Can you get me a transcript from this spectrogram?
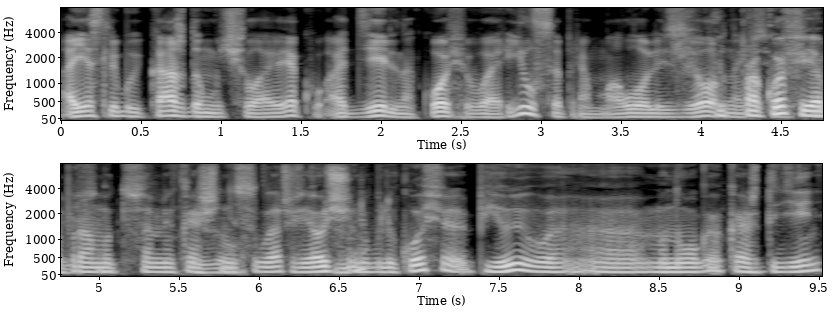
А если бы каждому человеку отдельно кофе варился, прям мололи зерна. Вот про кофе все, я прям вот с вами, конечно, не соглашусь. Я очень mm-hmm. люблю кофе, пью его э, много каждый день,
